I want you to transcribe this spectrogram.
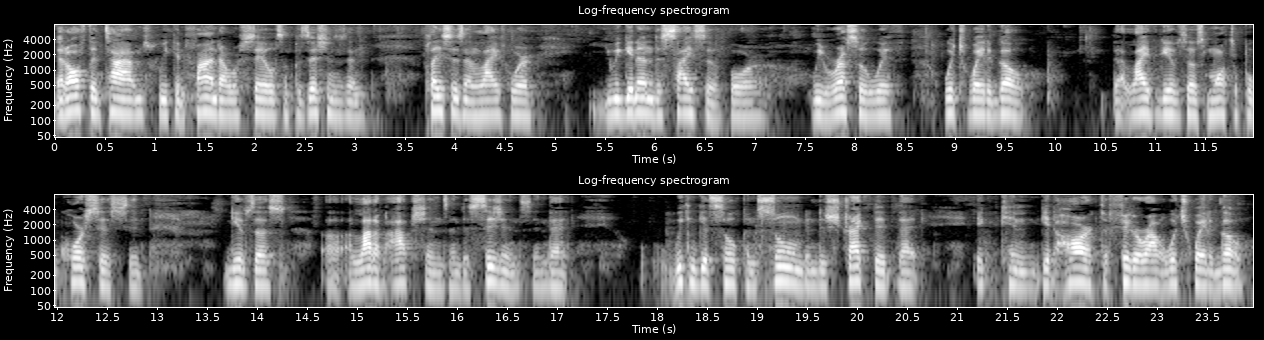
That oftentimes we can find ourselves in positions and places in life where we get undecisive or we wrestle with which way to go. That life gives us multiple courses and gives us uh, a lot of options and decisions, and that we can get so consumed and distracted that it can get hard to figure out which way to go.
